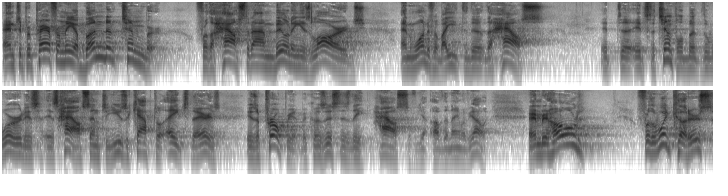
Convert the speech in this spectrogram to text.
And to prepare for me abundant timber, for the house that I'm building is large and wonderful. By the, the house, it, uh, it's the temple, but the word is, is house, and to use a capital H there is, is appropriate because this is the house of, of the name of Yahweh. And behold, for the woodcutters,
